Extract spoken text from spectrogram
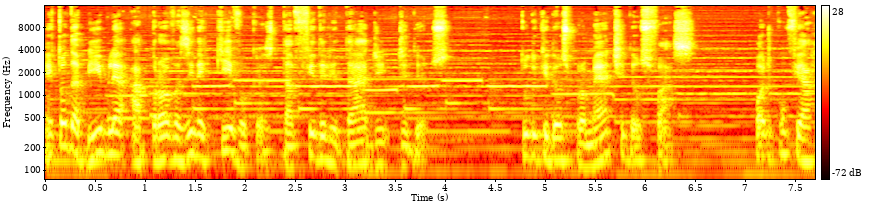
Em toda a Bíblia há provas inequívocas da fidelidade de Deus. Tudo que Deus promete, Deus faz. Pode confiar,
